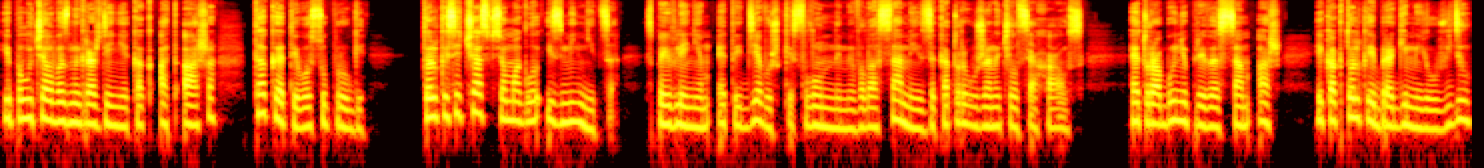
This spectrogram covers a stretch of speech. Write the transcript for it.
и получал вознаграждение как от Аша, так и от его супруги. Только сейчас все могло измениться с появлением этой девушки с лунными волосами, из-за которой уже начался хаос. Эту рабыню привез сам Аш, и как только Ибрагим ее увидел,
